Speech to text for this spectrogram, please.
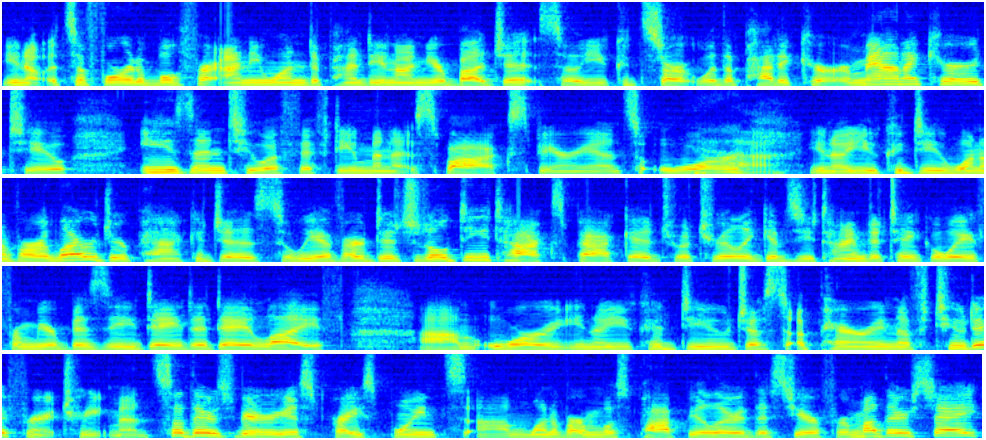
you know, it's affordable for anyone depending on your budget. So you could start with a pedicure or manicure to ease into a 50 minute spa experience or, yeah. you know, you could do one of our larger packages. So we have our digital detox package which really gives you time to take away from your busy day-to-day -day life. Um, or, you know, you could do just a pairing of two different treatments. So there's various price points. Um, one of our most popular this year for Mother's Day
